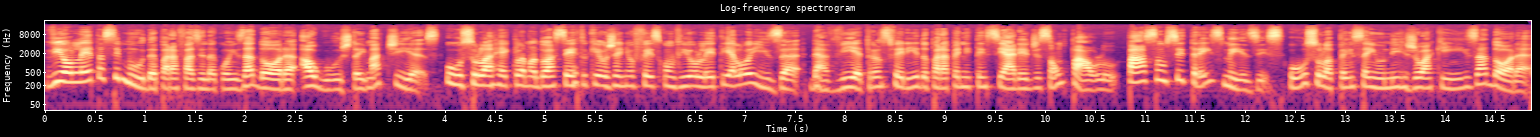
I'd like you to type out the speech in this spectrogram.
Violeta se muda para a fazenda com Isadora, Augusta e Matias. Úrsula reclama do acerto que Eugênio fez com Violeta e Heloísa. Davi é transferido para a penitenciária de São Paulo. Passam-se três meses. Úrsula pensa em unir Joaquim e Isadora.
